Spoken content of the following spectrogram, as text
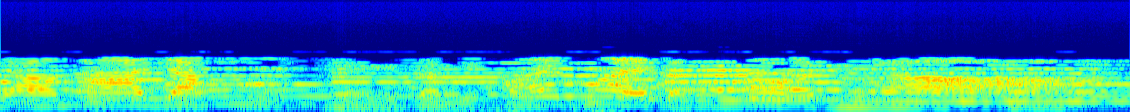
像那样，妹子你快快跟我讲。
